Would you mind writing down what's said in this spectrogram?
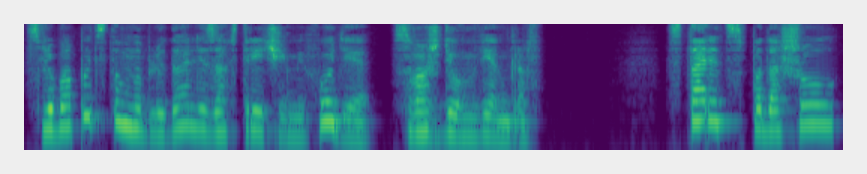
с любопытством наблюдали за встречей Мефодия с вождем венгров. Старец подошел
